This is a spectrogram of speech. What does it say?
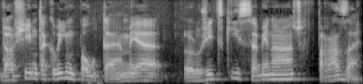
Dalším takovým poutem je Lužický seminář v Praze.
